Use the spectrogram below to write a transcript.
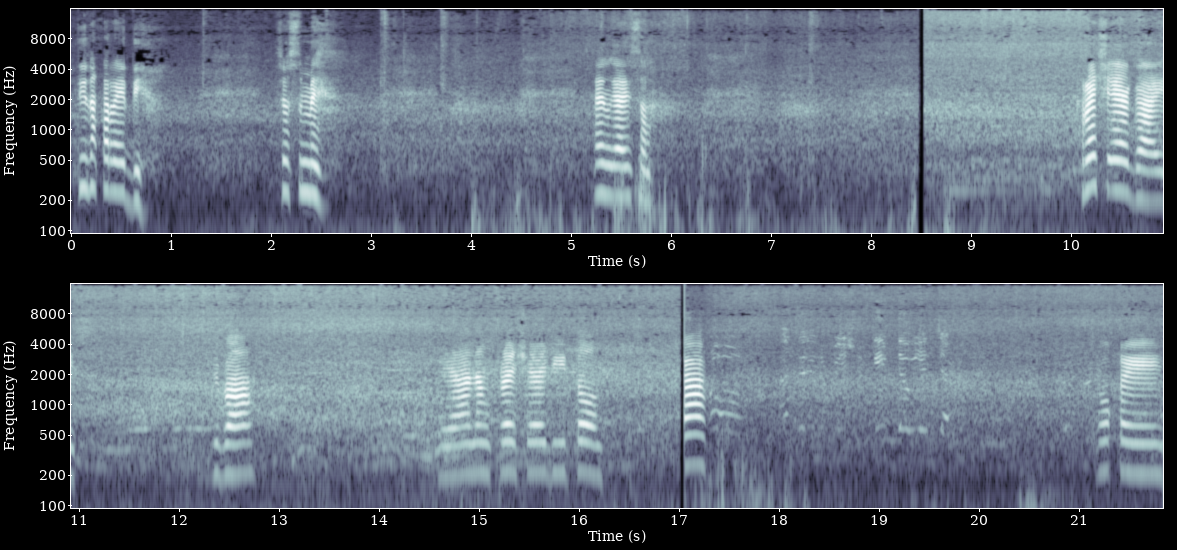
Hindi naka-ready. Just me. Ayan guys, oh. Fresh air guys. Diba? Ayan ang fresh air dito. Ah, okay.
